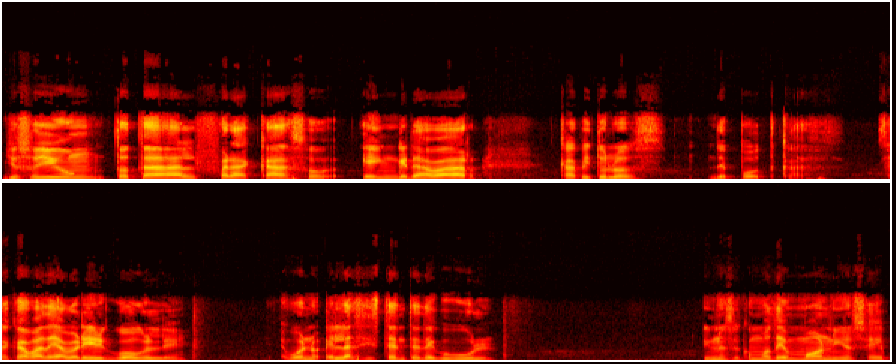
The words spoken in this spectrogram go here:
yo soy un total fracaso en grabar capítulos de podcast. Se acaba de abrir Google. Bueno, el asistente de Google. Y no sé cómo demonios se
